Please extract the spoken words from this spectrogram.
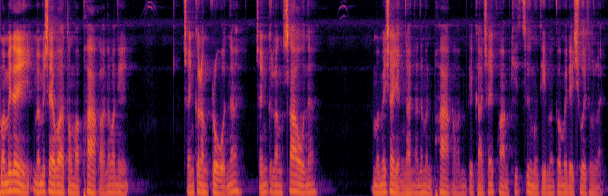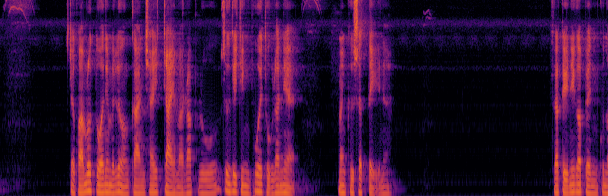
มันไม่ได้มันไม่ใช่ว่าต้องมาภาคเอานะว่านี่ฉันกำลังโกรธนะ ฉันกำลังเศร้านะ มันไม่ใช่อย่างนั้น อันนั้นมันภาคเอามันเป็นการใช้ความคิดซึ่งบางทีมันก็ไม่ได้ช่วยเท่าไหร่ แต่ความรู้ตัวเนี่ยเป็นเรื่องของการใช้ใจมารับรู้ ซึ่งที่จริงพูดถูกแล้วเนี่ยมันคือสตินะสตินี่ก็เป็นคุณ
